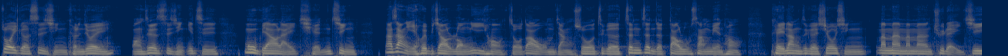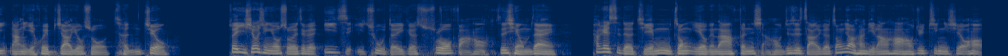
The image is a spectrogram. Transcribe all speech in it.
做一个事情，可能就会往这个事情一直。目标来前进，那这样也会比较容易哈，走到我们讲说这个真正的道路上面哈，可以让这个修行慢慢慢慢去累积，然后也会比较有所成就。所以修行有所谓这个一指一处的一个说法哈。之前我们在 p a k 斯的节目中也有跟大家分享哈，就是找一个宗教团体，然后好好去进修哈，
